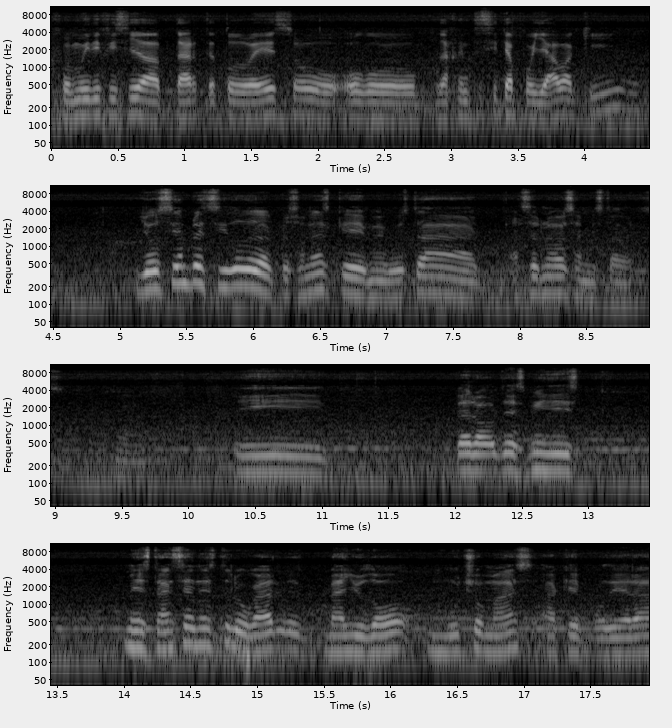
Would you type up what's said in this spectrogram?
fue muy difícil adaptarte a todo eso o, la gente sí te apoyaba aquí? Yo siempre he sido de las personas que me gusta hacer nuevas amistades. Y, pero desde mi, mi estancia en este lugar eh, me ayudó mucho más a que pudiera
